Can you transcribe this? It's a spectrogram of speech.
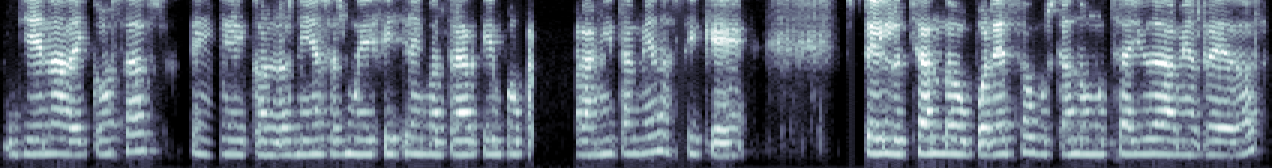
llena de cosas. Eh, con los niños es muy difícil encontrar tiempo para mí también, así que estoy luchando por eso, buscando mucha ayuda a mi alrededor.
